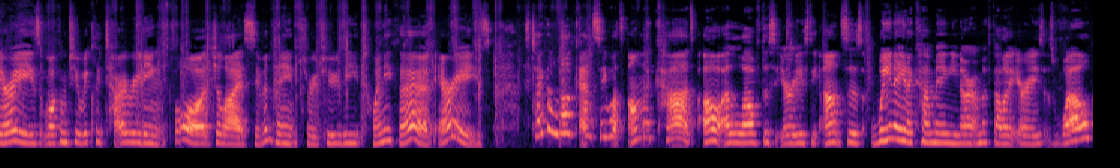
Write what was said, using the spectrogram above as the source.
Aries, welcome to your weekly tarot reading for July 17th through to the 23rd. Aries, let's take a look and see what's on the cards. Oh, I love this Aries. The answers we need are coming. You know, I'm a fellow Aries as well.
